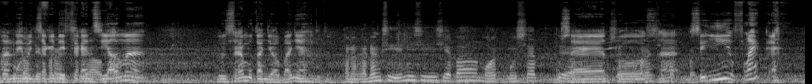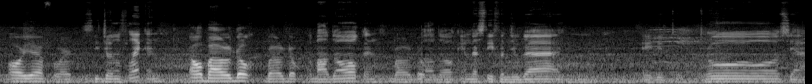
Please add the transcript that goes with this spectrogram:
mana mencari diferensial mah Lundstram bukan jawabannya gitu. kadang-kadang sih ini sih siapa Muset Muset tuh Buset, ya. terus kemarin nah, si I Fleck Oh iya Flag. si John Fleck kan Oh Baldock, Baldock, Baldock kan Baldock. Baldock Enda Steven juga kayak gitu terus ya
